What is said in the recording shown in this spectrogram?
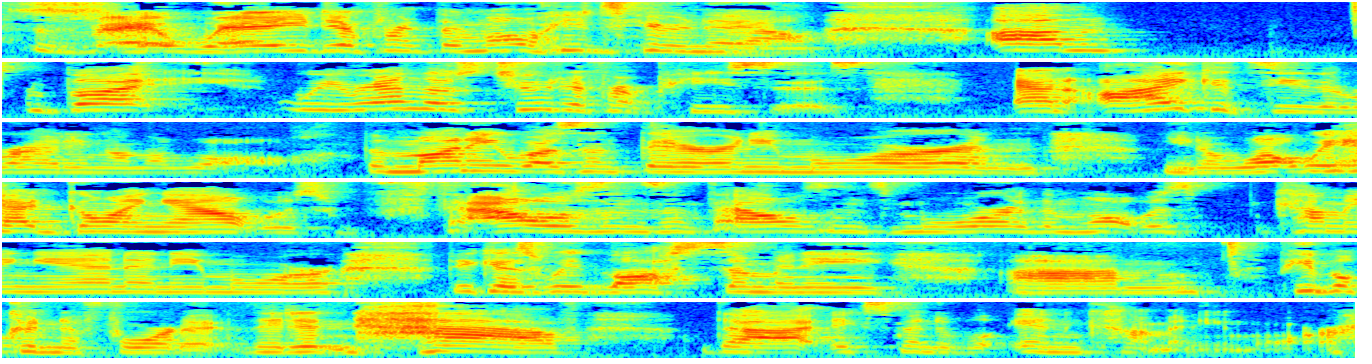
it's way way different than what we do now. Um, but we ran those two different pieces and i could see the writing on the wall. The money wasn't there anymore and you know what we had going out was thousands and thousands more than what was coming in anymore because we'd lost so many um, people couldn't afford it. They didn't have that expendable income anymore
